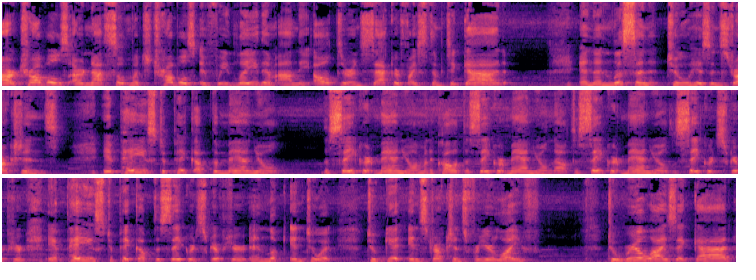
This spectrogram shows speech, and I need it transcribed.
our troubles are not so much troubles if we lay them on the altar and sacrifice them to God and then listen to his instructions. It pays to pick up the manual, the sacred manual. I'm going to call it the sacred manual now. The sacred manual, the sacred scripture. It pays to pick up the sacred scripture and look into it to get instructions for your life. To realize that God,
